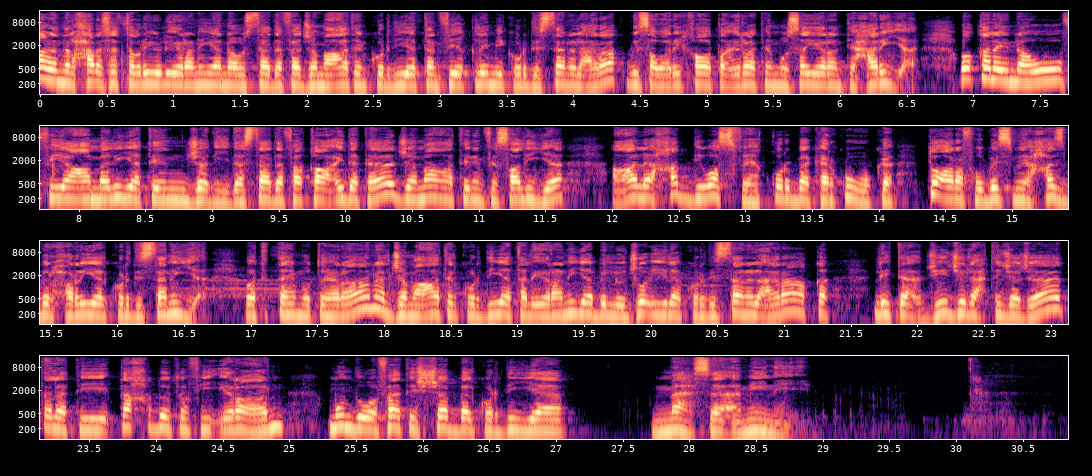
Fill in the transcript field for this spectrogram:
أعلن الحرس الثوري الإيراني أنه استهدف جماعات كردية في إقليم كردستان العراق بصواريخ وطائرات مسيرة انتحارية وقال إنه في عملية جديدة استهدف قاعدة جماعة انفصالية على حد وصفه قرب كركوك تعرف باسم حزب الحرية الكردستانية وتتهم طهران الجماعات الكردية الإيرانية باللجوء إلى كردستان العراق لتأجيج الاحتجاجات التي تحدث في إيران منذ وفاة الشابة الكردية مهسا أميني.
